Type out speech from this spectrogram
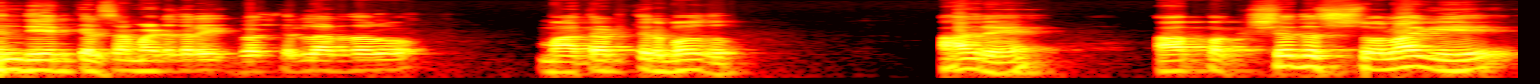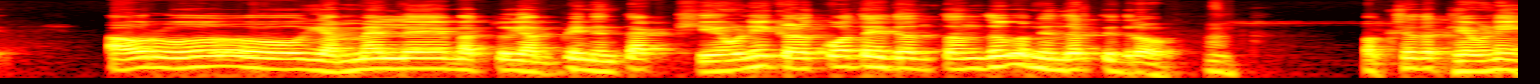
ಹಿಂದೆ ಏನು ಕೆಲಸ ಮಾಡಿದ್ದಾರೆ ಗೊತ್ತಿರಲಾರ್ದವರು ಮಾತಾಡ್ತಿರ್ಬೋದು. ಆದರೆ ಆ ಪಕ್ಷದ ಸೊಲಾಗಿ ಅವರು ಎಂ ಎಲ್ ಎ ಮತ್ತು ಎಂ ಪಿ ನಿಂತ ಠೇವಣಿ ಕಳ್ಕೋತ ಇದ್ದಂತಂದು ನಿಂದಿರ್ತಿದ್ರು ಅವರು. ಪಕ್ಷದ ಠೇವಣಿ.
